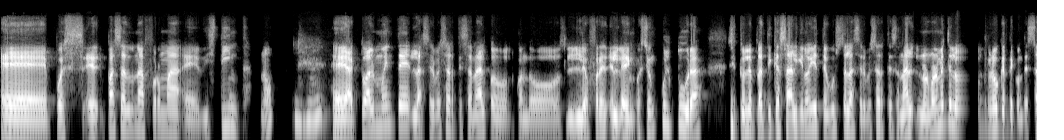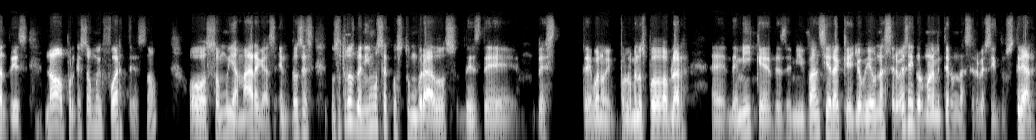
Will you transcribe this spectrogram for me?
eh, pues eh, pasa de una forma eh, distinta, ¿no? -huh. actualmente la cerveza artesanal, cuando, le ofrece, en cuestión cultura, si tú le platicas a alguien, oye, ¿te gusta la cerveza artesanal? Normalmente lo primero que te contestan es, no, porque son muy fuertes, ¿no? O son muy amargas. Entonces, nosotros venimos acostumbrados desde, desde bueno, por lo menos puedo hablar de mí, que desde mi infancia era que yo veía una cerveza y normalmente era una cerveza industrial.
